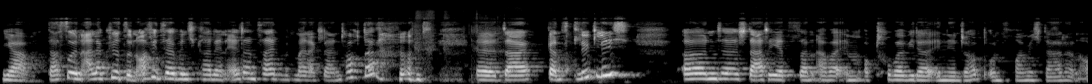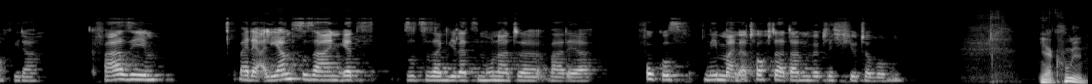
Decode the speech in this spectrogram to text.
Ja, das so in aller Kürze. Und offiziell bin ich gerade in Elternzeit mit meiner kleinen Tochter und äh, da ganz glücklich und äh, starte jetzt dann aber im Oktober wieder in den Job und freue mich da dann auch wieder quasi bei der Allianz zu sein. Jetzt sozusagen die letzten Monate war der Fokus neben meiner Tochter dann wirklich Future Woman. Ja, cool.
